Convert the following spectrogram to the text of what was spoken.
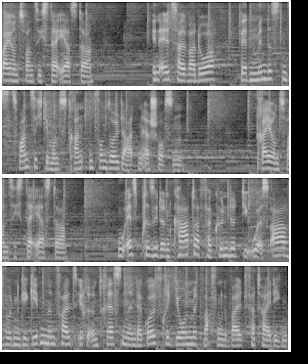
22.01. In El Salvador werden mindestens 20 Demonstranten von Soldaten erschossen. 23.01. US-Präsident Carter verkündet, die USA würden gegebenenfalls ihre Interessen in der Golfregion mit Waffengewalt verteidigen.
